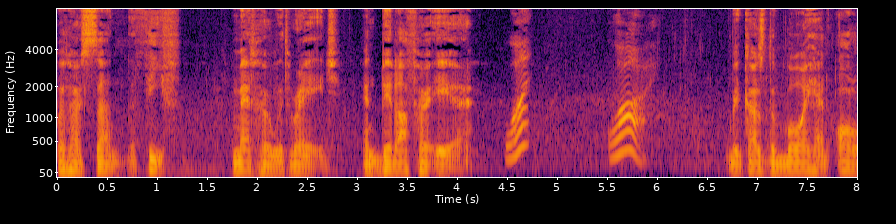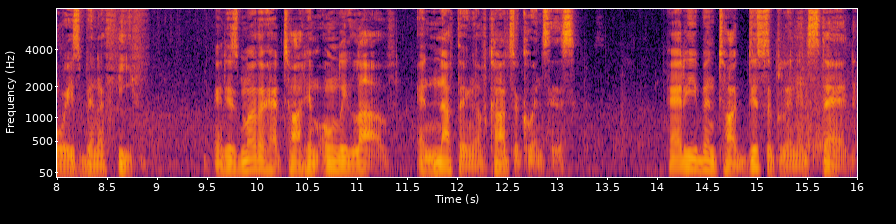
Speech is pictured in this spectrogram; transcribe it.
But her son, the thief, met her with rage and bit off her ear. What? Why? Because the boy had always been a thief. And his mother had taught him only love and nothing of consequences. Had he been taught discipline instead,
